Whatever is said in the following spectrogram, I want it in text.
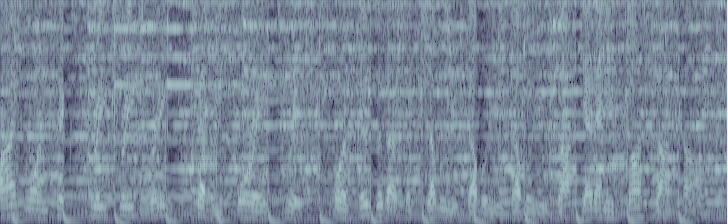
516-333-7483 or visit us at www.getanybus.com.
